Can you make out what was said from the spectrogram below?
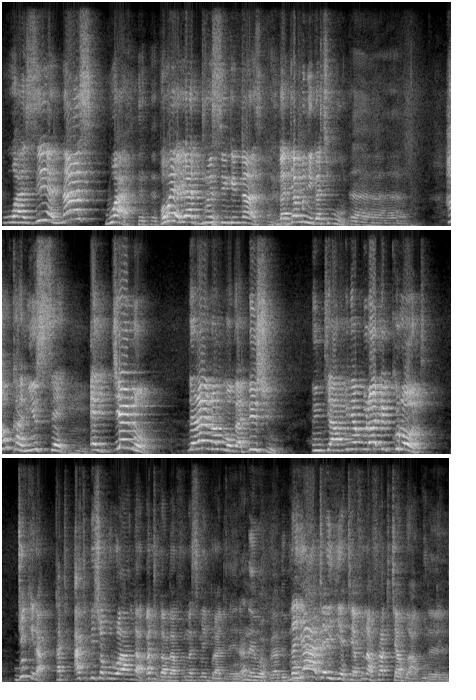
Was he a nurse what? Oba yali addressing nurse ng'ajja munyiga kiwundu Ah. how can you say Mm. a general the lion of mogadishu nti afunye blood clot? Jukira kati archbishop lwanga batugamba afuna simanyi naye ate ye teyafuna fracture bwagudde. Eh,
